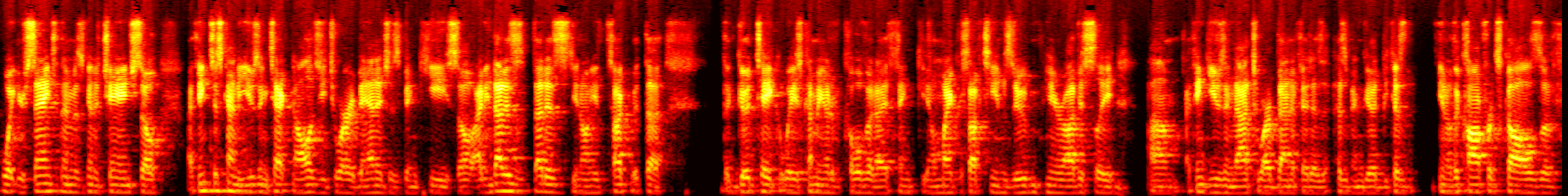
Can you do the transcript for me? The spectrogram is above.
what you're saying to them is going to change. So I think just kind of using technology to our advantage has been key. So I mean that is that is you know you talk with the the good takeaways coming out of COVID. I think you know Microsoft Teams, Zoom here, obviously. Um, I think using that to our benefit has, has been good because you know the conference calls of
